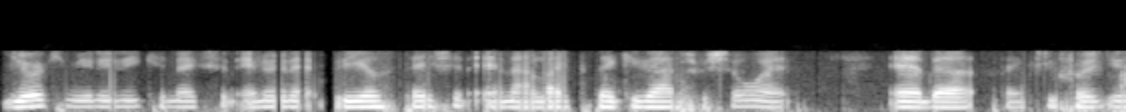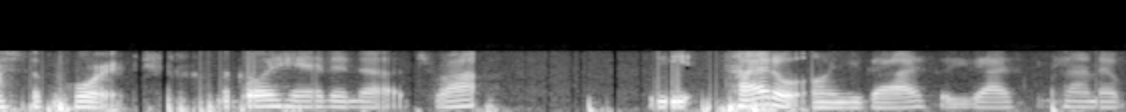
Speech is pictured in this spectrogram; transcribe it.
your community connection internet radio station. And I'd like to thank you guys for showing, and uh, thank you for your support. I'm gonna go ahead and uh, drop the title on you guys, so you guys can kind of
